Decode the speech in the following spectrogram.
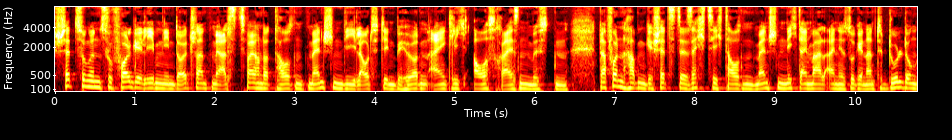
Schätzungen zufolge leben in Deutschland mehr als 200.000 Menschen, die laut den Behörden eigentlich ausreisen müssten. Davon haben geschätzte 60.000 Menschen nicht einmal eine sogenannte Duldung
